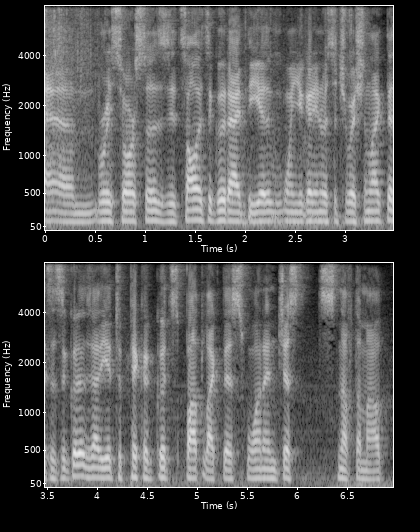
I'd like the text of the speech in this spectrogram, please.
um, resources, it's always a good idea when you get into a situation like this. It's a good idea to pick a good spot like this one and just snuff them out.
